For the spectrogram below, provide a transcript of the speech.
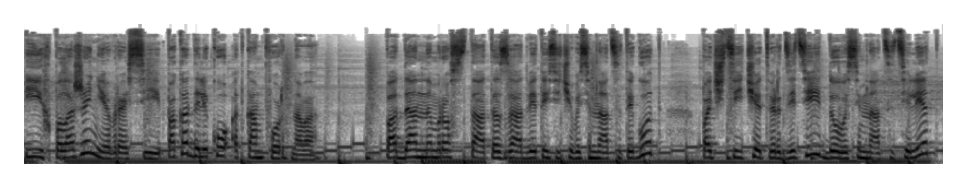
и их положение в России пока далеко от комфортного – по данным Росстата за 2018 год, почти четверть детей до 18 лет,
